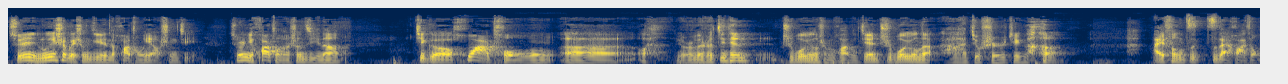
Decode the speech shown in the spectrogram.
随着你录音设备升级，你的话筒也要升级，所以你话筒要升级呢，这个话筒，呃，哦，有人问说今天直播用的什么话筒？今天直播用的啊，就是这个 iPhone 自自带话筒。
